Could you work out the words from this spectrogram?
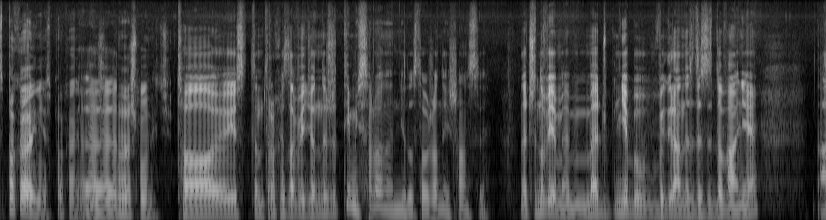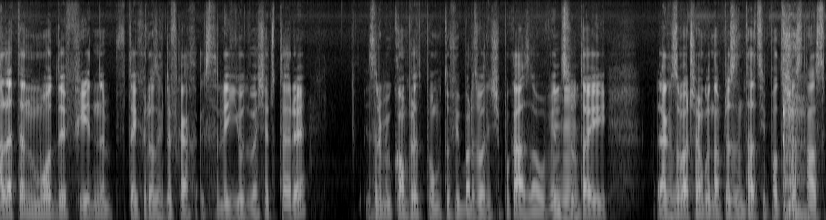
Spokojnie, spokojnie, E, możesz mówić. to jestem trochę zawiedziony, że Timmy Salonen nie dostał żadnej szansy. Znaczy, no wiemy, mecz nie był wygrany zdecydowanie, ale ten młody Finn w tych rozgrywkach Ekstraligi U24 zrobił komplet punktów i bardzo ładnie się pokazał, więc Mhm. tutaj jak zobaczyłem go na prezentacji pod 16,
